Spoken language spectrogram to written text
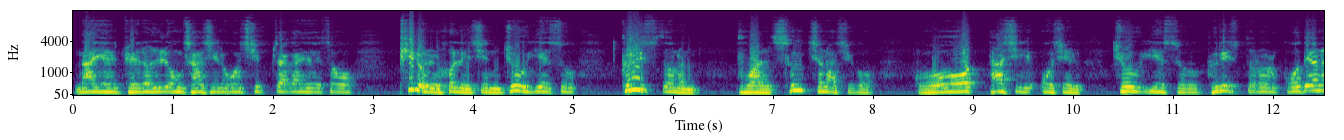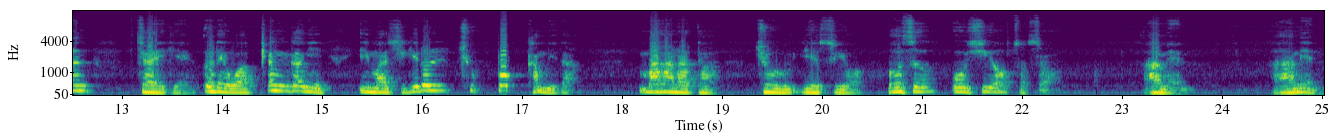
나의 죄를 용서하시려고 십자가에서 피를 흘리신 주 예수 그리스도는 부활 승천하시고 곧 다시 오실 주 예수 그리스도를 고대하는 자에게 은혜와 평강이 임하시기를 축복합니다. 마라나타 주 예수여 어서 오시옵소서. 아멘. 아멘.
